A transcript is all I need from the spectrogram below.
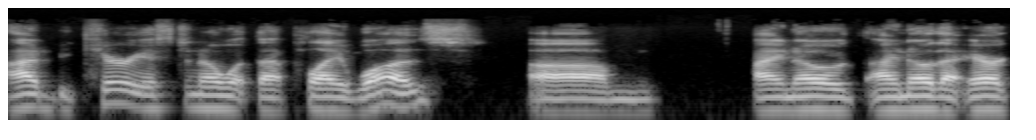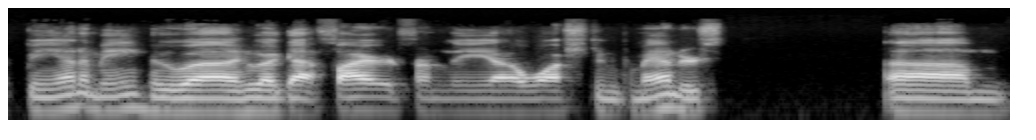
I'd be curious to know what that play was. Um, I know I know that Eric Bieniemy, who uh, who had got fired from the uh, Washington Commanders, um,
